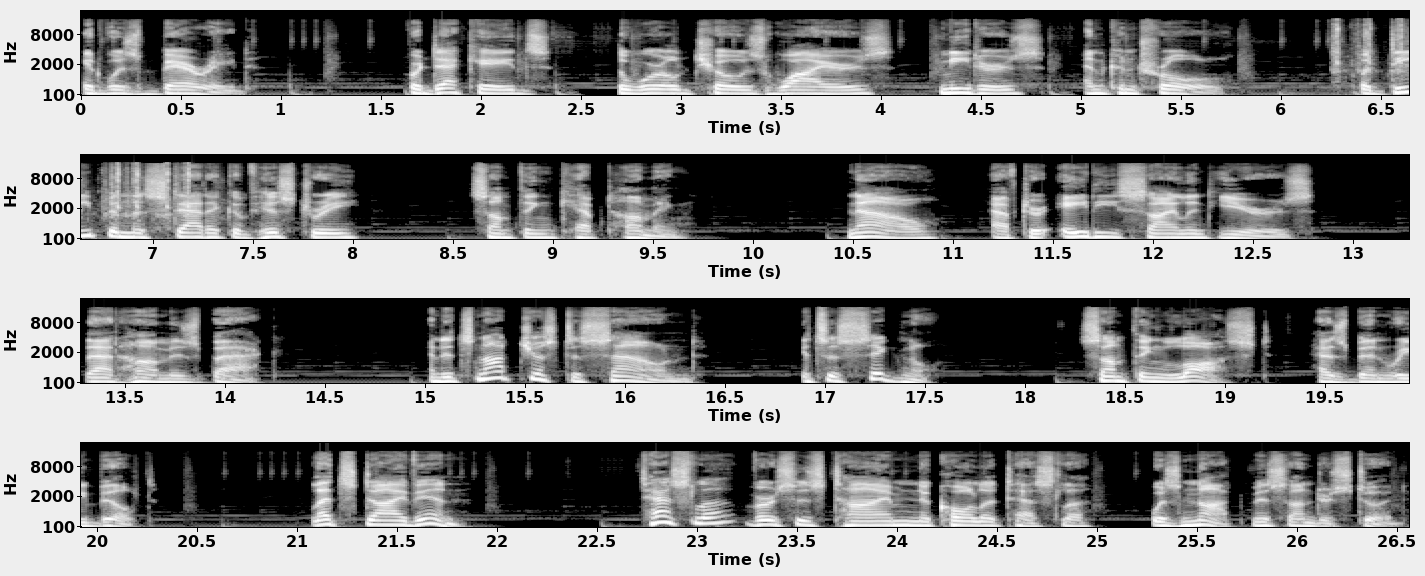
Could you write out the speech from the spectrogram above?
It was buried. For decades, the world chose wires, meters, and control. But deep in the static of history, something kept humming. Now, after 80 silent years, that hum is back. And it's not just a sound, it's a signal. Something lost has been rebuilt. Let's dive in. Tesla versus Time Nikola Tesla was not misunderstood.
